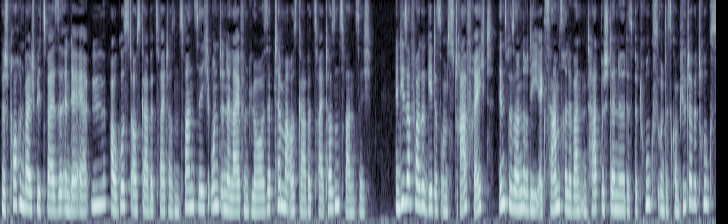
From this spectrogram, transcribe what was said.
besprochen beispielsweise in der RÜ August-Ausgabe 2020 und in der Life and Law September-Ausgabe 2020. In dieser Folge geht es ums Strafrecht, insbesondere die examensrelevanten Tatbestände des Betrugs und des Computerbetrugs,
